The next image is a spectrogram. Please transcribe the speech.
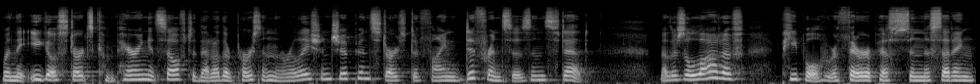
When the ego starts comparing itself to that other person in the relationship and starts to find differences instead. Now, there's a lot of people who are therapists in this setting,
